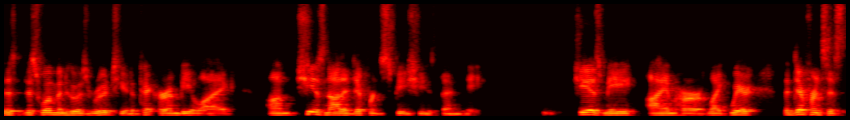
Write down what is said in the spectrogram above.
this this woman who is rude to you to pick her and be like um, she is not a different species than me she is me i am her like we're the difference is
